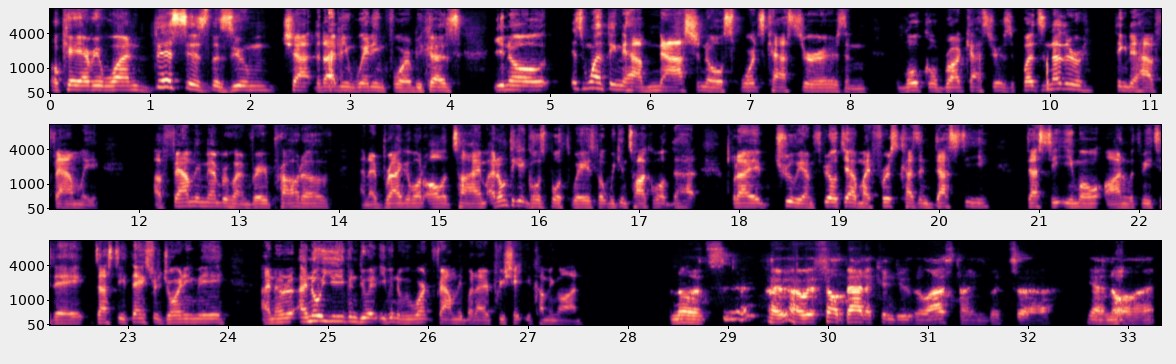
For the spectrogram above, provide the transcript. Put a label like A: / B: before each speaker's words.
A: Okay, everyone, this is the Zoom chat that I've been waiting for because, you know, it's one thing to have national sportscasters and local broadcasters, but it's another thing to have family. A family member who I'm very proud of and I brag about all the time. I don't think it goes both ways, but we can talk about that. But I truly, I'm thrilled to have my first cousin, Dusty, Dusty Imoo, on with me today. Dusty, thanks for joining me. I know, I know you even do it even if we weren't family, but I appreciate you coming on.
B: No, it's I, I felt bad I couldn't do the last time, but uh, yeah, no, well, I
